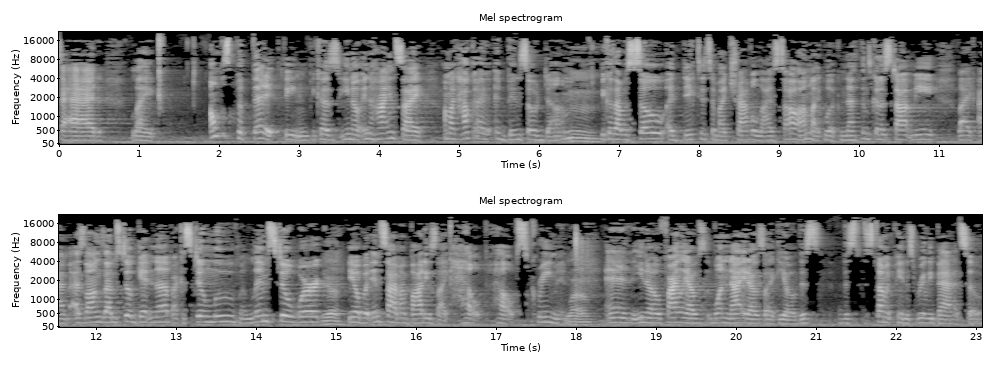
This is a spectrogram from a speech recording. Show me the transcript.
sad, like, almost pathetic thing because you know in hindsight i'm like how could i have been so dumb Mm. because i was so addicted to my travel lifestyle i'm like look nothing's gonna stop me like I'm, as long as i'm still getting up i can still move my limbs still work Yeah. you know but inside my body's like help help screaming Wow. and you know finally i was one night i was like yo this this stomach pain is really bad so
